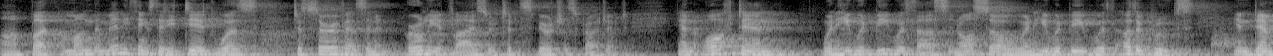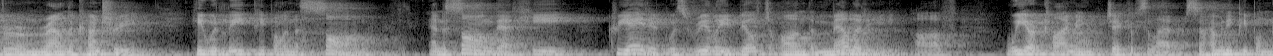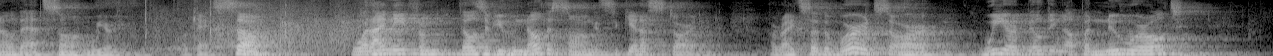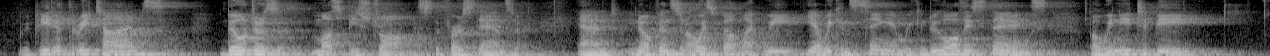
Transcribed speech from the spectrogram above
Um, but among the many things that he did was to serve as an early advisor to the Spirituals Project. And often, when he would be with us, and also when he would be with other groups in Denver and around the country, he would lead people in a song. And the song that he created was really built on the melody of We Are Climbing Jacob's Ladder. So, how many people know that song? We are. Okay, so what I need from those of you who know the song is to get us started. All right, so the words are We are building up a new world, repeated three times. Builders must be strong. It's the first stanza. And, you know, Vincent always felt like we, yeah, we can sing and we can do all these things, but we need to be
